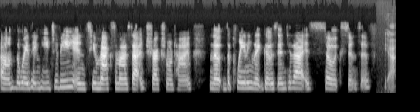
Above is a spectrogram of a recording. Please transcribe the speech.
um, the way they need to be and to maximize that instructional time the the planning that goes into that is so extensive. Yeah.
